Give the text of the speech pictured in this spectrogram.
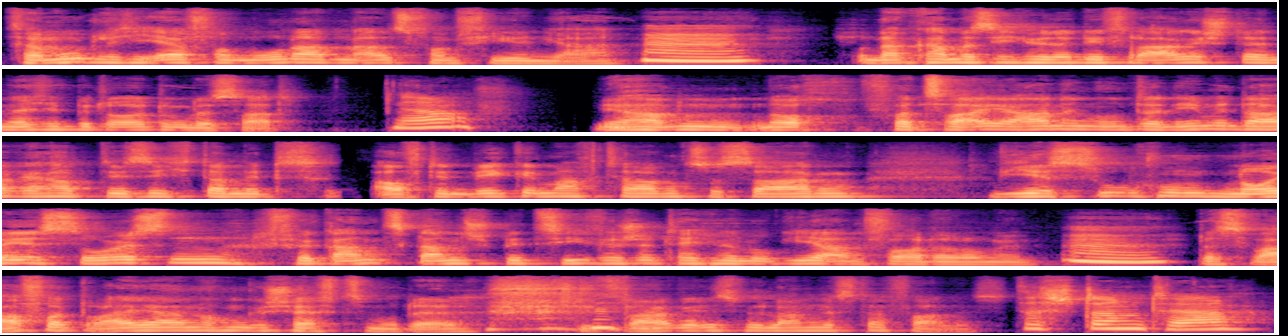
vermutlich eher von Monaten als von vielen Jahren. Hm. Und dann kann man sich wieder die Frage stellen, welche Bedeutung das hat. Ja. Wir haben noch vor zwei Jahren ein Unternehmen da gehabt, die sich damit auf den Weg gemacht haben, zu sagen, wir suchen neue Sourcen für ganz, ganz spezifische Technologieanforderungen. Mhm. Das war vor drei Jahren noch ein Geschäftsmodell. Die Frage ist, wie lange das der Fall ist. Das stimmt, ja.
